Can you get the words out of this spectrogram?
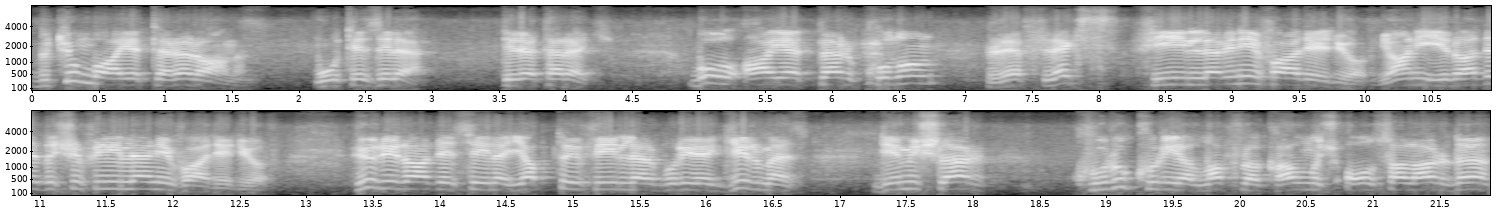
Bütün bu ayetlere rağmen mutezile direterek bu ayetler kulun refleks fiillerini ifade ediyor. Yani irade dışı fiillerini ifade ediyor. Hür iradesiyle yaptığı fiiller buraya girmez demişler. Kuru kuruya lafla kalmış olsalardı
